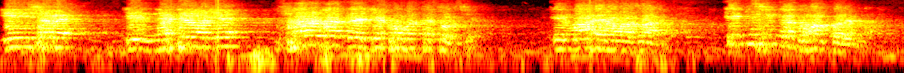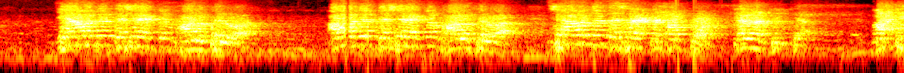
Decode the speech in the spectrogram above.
এই হিসাবে এই নেটের মাঝে সরকারের যে খবরটা চলছে, এই মাহের রমাজান একটু শিক্ষা গ্রহণ করেন না। যে আমাদের দেশের একজন ভালো খেলোয়াড়, আমাদের দেশের একজন ভালো খেলোয়াড়, সে আমাদের দেশের একটা সম্পদ, খেলার দিকটা মাঠে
